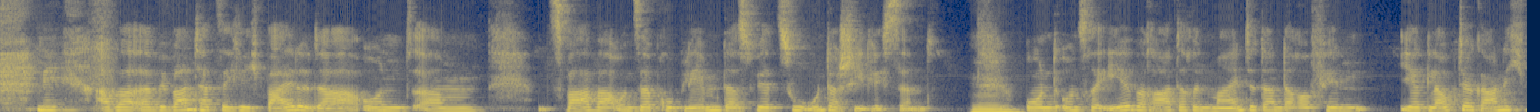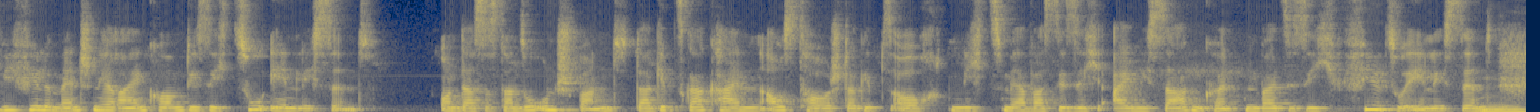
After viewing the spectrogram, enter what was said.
nee, aber äh, wir waren tatsächlich beide da und ähm, zwar war unser Problem, dass wir zu unterschiedlich sind. Mhm. Und unsere Eheberaterin meinte dann daraufhin, ihr glaubt ja gar nicht, wie viele Menschen hier reinkommen, die sich zu ähnlich sind. Und das ist dann so unspannend. Da gibt es gar keinen Austausch, da gibt es auch nichts mehr, was sie sich eigentlich sagen könnten, weil sie sich viel zu ähnlich sind. Mhm.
